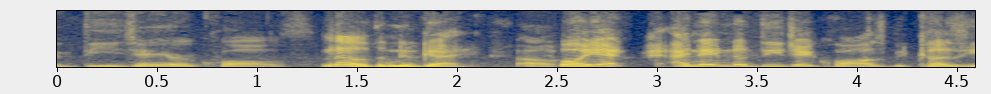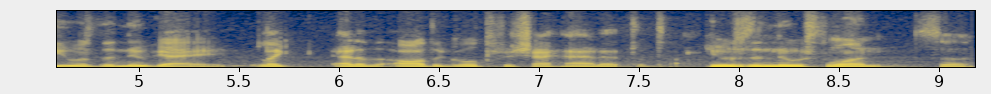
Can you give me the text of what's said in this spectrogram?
DJ or Qualls? No, the new guy. Oh. Well, yeah, I named him DJ Qualls because he was the new guy. Like out of the, all the goldfish I had at the time, he was the newest one. So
